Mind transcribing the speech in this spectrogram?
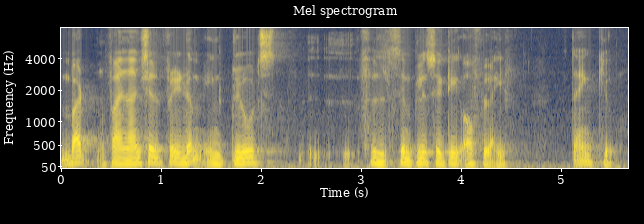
But financial freedom includes simplicity of life. Thank you.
